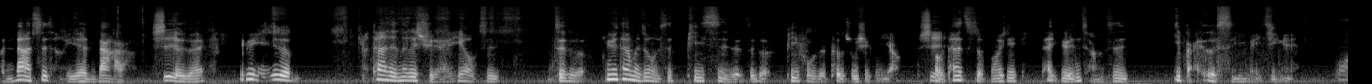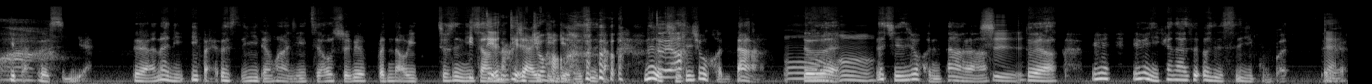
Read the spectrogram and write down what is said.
很大市场也很大啦，是。对不对？因为你这个它的那个血癌药是这个，因为他们这种是批次的这个批复的特殊血药，是。它这种东西，它原厂是一百二十亿美金哎，哇，一百二十亿哎，对啊，那你一百二十亿的话，你只要随便分到一，就是你只要拿下一点点的市场，那个 其实就很大，对不对？嗯，那其实就很大啦，是。对啊，因为因为你看它是二十四亿股本。对，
